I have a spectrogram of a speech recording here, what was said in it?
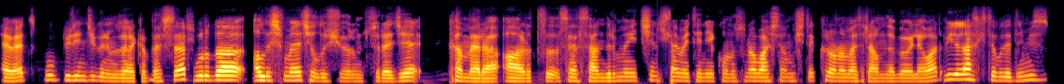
Evet, bu birinci günümüz arkadaşlar. Burada alışmaya çalışıyorum sürece. Kamera artı seslendirme için işlem yeteneği konusuna başlamıştık. Kronometremde böyle var. Video ders kitabı dediğimiz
